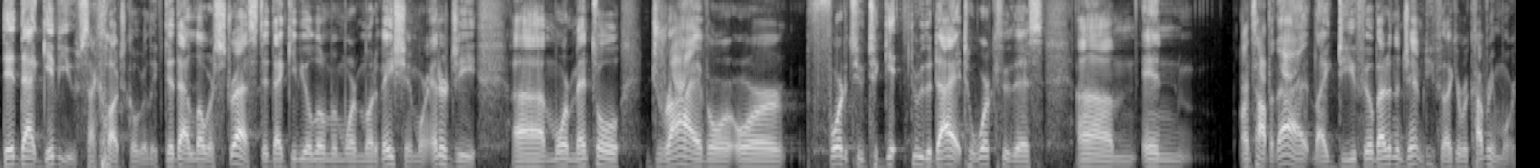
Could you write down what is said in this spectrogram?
did that give you psychological relief? Did that lower stress? Did that give you a little bit more motivation, more energy, uh, more mental drive, or, or fortitude to get through the diet to work through this um, and on top of that, like, do you feel better in the gym? Do you feel like you're recovering more?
